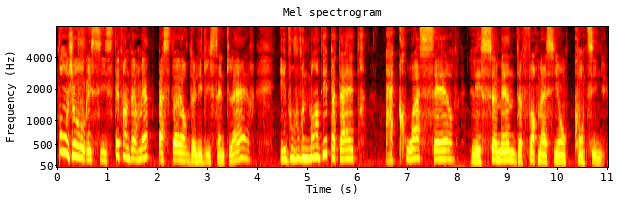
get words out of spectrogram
Bonjour, ici Stéphane Vermette, pasteur de l'Église Sainte-Claire, et vous vous demandez peut-être à quoi servent les semaines de formation continue.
